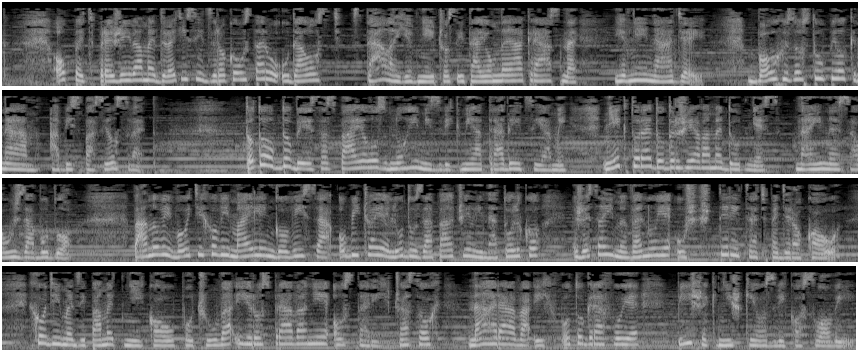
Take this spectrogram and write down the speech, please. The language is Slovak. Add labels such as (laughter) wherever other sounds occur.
Opäť prežívame 2000 rokov starú udalosť, stále je v nej čosi tajomné a krásne, je v nej nádej. Boh zostúpil k nám, aby spasil svet. Toto obdobie sa spájalo s mnohými zvykmi a tradíciami. Niektoré dodržiavame dodnes, na iné sa už zabudlo. Pánovi Vojtechovi Majlingovi sa obyčaje ľudu zapáčili natoľko, že sa im venuje už 45 rokov. Chodí medzi pamätníkov, počúva ich rozprávanie o starých časoch, nahráva ich, fotografuje, píše knižky o zvykosloví.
